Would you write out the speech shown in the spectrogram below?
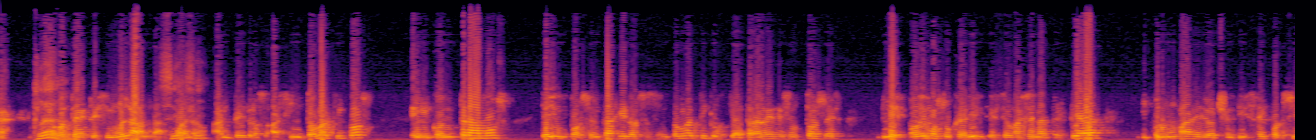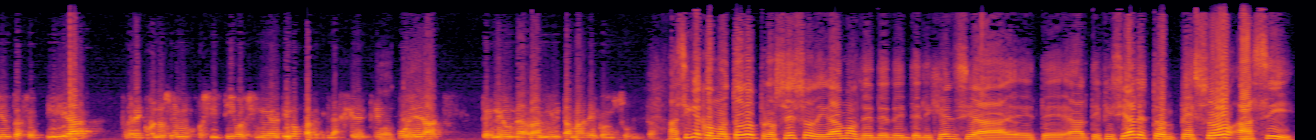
claro. vos tenés que simularla. bueno, ante los asintomáticos encontramos que hay un porcentaje de los asintomáticos que a través de esos toses les podemos sugerir que se vayan a testear y con un más del 86% de efectividad reconocemos positivos y negativos para que la gente pueda tener una herramienta más de consulta. Así que como todo proceso, digamos, de, de, inteligencia este, artificial, esto empezó así.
